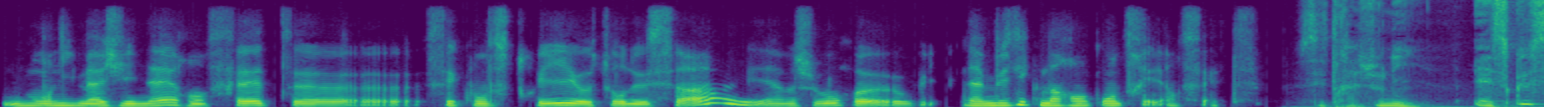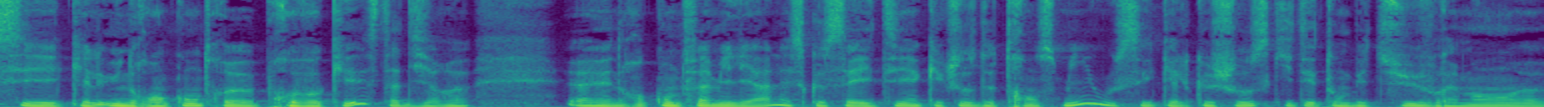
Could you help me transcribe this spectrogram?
mon imaginaire, en fait, euh, s'est construit autour de ça. Et un jour, euh, oui, la musique m'a rencontrée, en fait. C'est très joli. Est-ce que c'est une rencontre provoquée, c'est-à-dire euh, une rencontre familiale? Est-ce que ça a été quelque chose de transmis ou c'est quelque chose qui t'est tombé dessus vraiment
